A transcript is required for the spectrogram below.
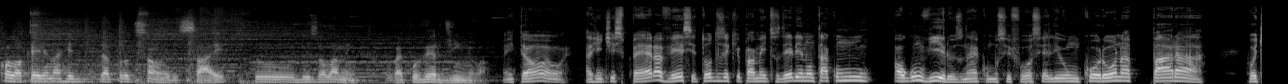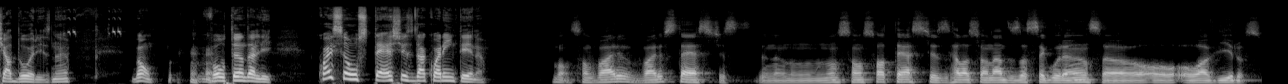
coloca ele na rede da produção, ele sai do, do isolamento, vai pro verdinho lá. Então a gente espera ver se todos os equipamentos dele não tá com algum vírus, né? Como se fosse ali um corona para roteadores, né? Bom, voltando ali. Quais são os testes da quarentena? Bom, são vários, vários testes, não, não são só testes relacionados à segurança ou, ou a vírus.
